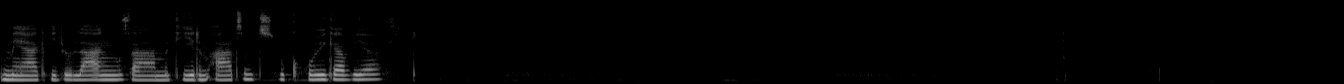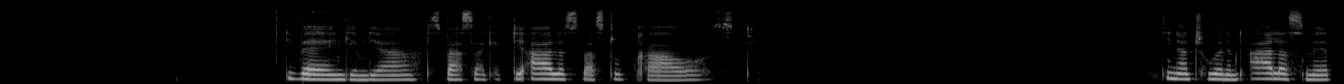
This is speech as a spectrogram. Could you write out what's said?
Merk, wie du langsam mit jedem Atemzug ruhiger wirst. Die Wellen geben dir, das Wasser gibt dir alles, was du brauchst. Die Natur nimmt alles mit,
